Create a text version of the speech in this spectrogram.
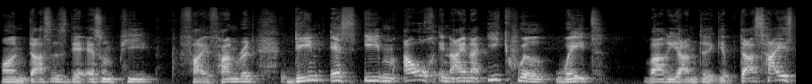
und das ist der S&P 500, den es eben auch in einer Equal Weight Variante gibt. Das heißt,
